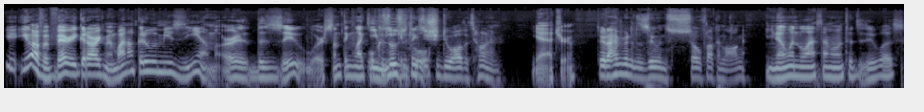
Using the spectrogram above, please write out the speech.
You, you have a very good argument. Why not go to a museum or the zoo or something like Well, because those are things cool? you should do all the time. Yeah, true. Dude, I haven't been to the zoo in so fucking long. You know when the last time I went to the zoo was?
